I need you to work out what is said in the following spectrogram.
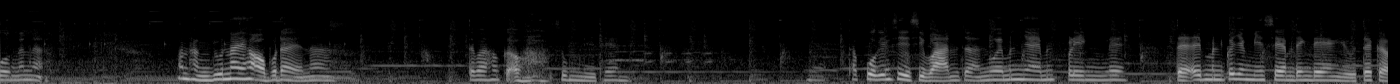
วงนั่นน่ะ มันหังอยู่ในเขาเอาบ่ได้นะ แต่ว่าเขาก็เอาซุ่มนี้แทนเนี่ยถ้าปลูกยังสี่สิหวานจ้ะหน่วยมันใหญ่มันเปล่งเลย แต่ไอ้มันก็ยังมีแซมแดงๆอยู่ แต่ก็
